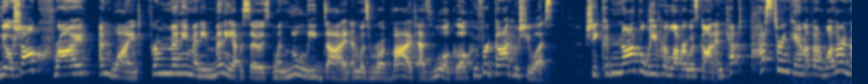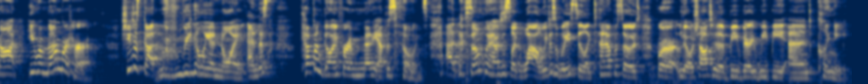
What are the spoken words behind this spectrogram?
Liu Shao cried and whined for many, many, many episodes when Lu Li died and was revived as Luo Ge, who forgot who she was. She could not believe her lover was gone and kept pestering him about whether or not he remembered her. She just got really annoying, and this kept on going for many episodes. At some point, I was just like, wow, we just wasted like 10 episodes for Liu Shao to be very weepy and clingy.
